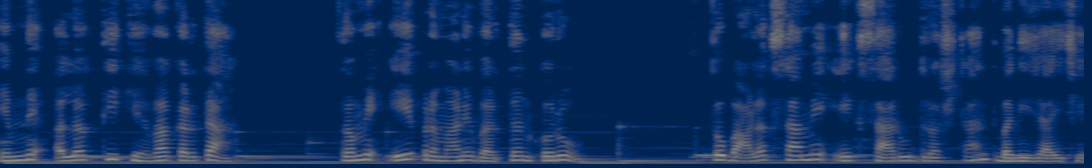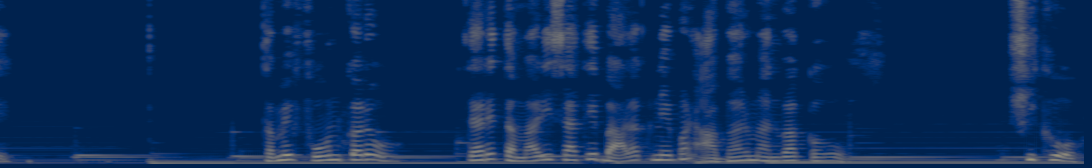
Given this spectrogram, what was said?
એમને અલગથી કહેવા કરતાં તમે એ પ્રમાણે વર્તન કરો, તો બાળક સામે એક સારું દ્રષ્ટાંત બની જાય છે. તમે ફોન કરો, ત્યારે તમારી સાથે બાળકને પણ આભાર માનવા કહો. શીખવો.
